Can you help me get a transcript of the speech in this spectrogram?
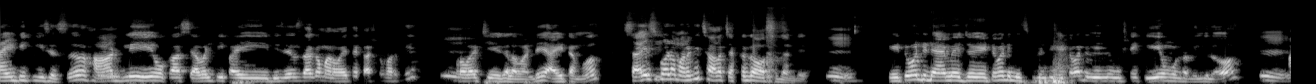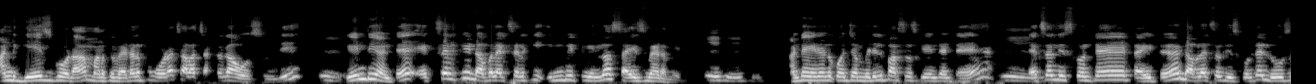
నైన్టీ పీసెస్. హార్డ్లీ ఒక సెవెంటీ ఫైవ్ డిజైన్స్ దాకా మనం అయితే కస్టమర్కి ప్రొవైడ్ చేయగలమండి ఐటమ్. సైజ్ కూడా మనకి చాలా చక్కగా వస్తుందండి. ఎటువంటి డ్యామేజ్ ఎటువంటి మిస్ప్రింట్ ఎటువంటి మిస్టేక్ ఏం ఉండదు ఇందులో. అండ్ గేజ్ కూడా మనకు వెడల్పు కూడా చాలా చక్కగా వస్తుంది. ఏంటి అంటే ఎక్సెల్కి డబుల్ ఎక్సెల్కి ఇన్ బిట్వీన్లో సైజ్ మేడం ఇది. అంటే ఏంటంటే కొంచెం మిడిల్ పర్సన్స్కి ఏంటంటే ఎక్సెల్ తీసుకుంటే టైట్ డబుల్ ఎక్సెల్ తీసుకుంటే లూజ్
